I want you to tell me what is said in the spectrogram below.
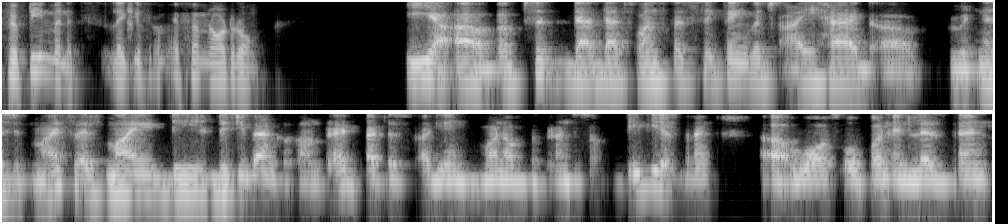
15 minutes. Like if I'm, if I'm not wrong. Yeah. Uh, uh so that, that's one specific thing which I had, uh, witnessed it myself. My D, DigiBank account, right? That is again one of the branches of DBS Bank, uh, was open in less than,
